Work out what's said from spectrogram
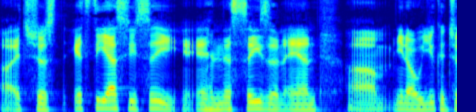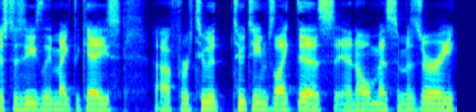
Uh, it's just it's the SEC in this season, and um, you know you could just as easily make the case uh, for two two teams like this in Ole Miss and Missouri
